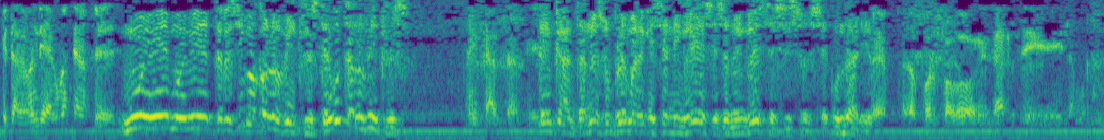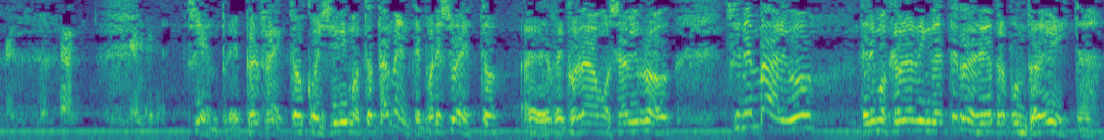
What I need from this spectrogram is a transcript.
¿Qué tal? Buen día, ¿cómo están ustedes? Muy bien, muy bien. Te recibimos con los Beatles. ¿Te gustan los Beatles? Me encanta. Sí. Te encanta, no es un problema de que sean ingleses o no ingleses, eso es secundario. Pero, pero, por favor, el arte, la música es. Siempre. Siempre, perfecto, coincidimos totalmente, por eso esto, eh, recordábamos a Abbey Road. Sin embargo, tenemos que hablar de Inglaterra desde otro punto de vista.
